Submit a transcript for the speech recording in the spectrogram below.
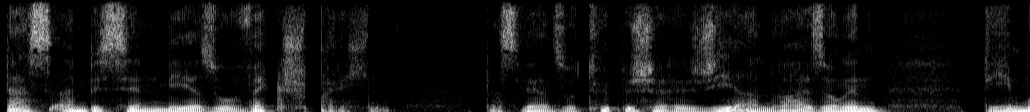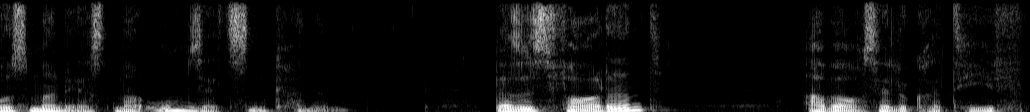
das ein bisschen mehr so wegsprechen. Das wären so typische Regieanweisungen, die muss man erstmal umsetzen können. Das ist fordernd, aber auch sehr lukrativ,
